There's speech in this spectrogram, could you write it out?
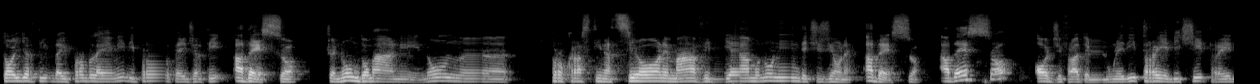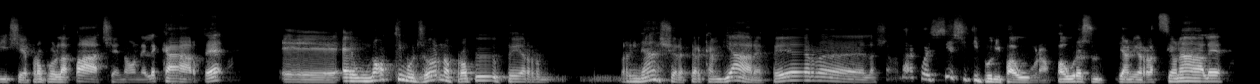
toglierti dai problemi, di proteggerti adesso, cioè non domani, non uh, procrastinazione, ma vediamo, non indecisione, adesso. Adesso, oggi fra l'altro è lunedì 13, 13 è proprio la pace no, nelle carte, eh, è un ottimo giorno proprio per rinascere, per cambiare, per eh, lasciare andare qualsiasi tipo di paura, paura sul piano irrazionale,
